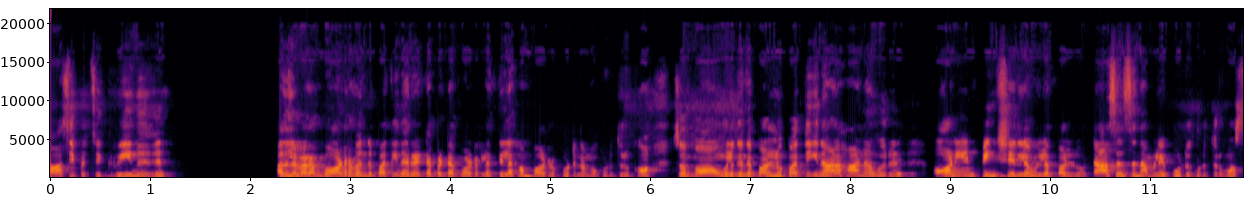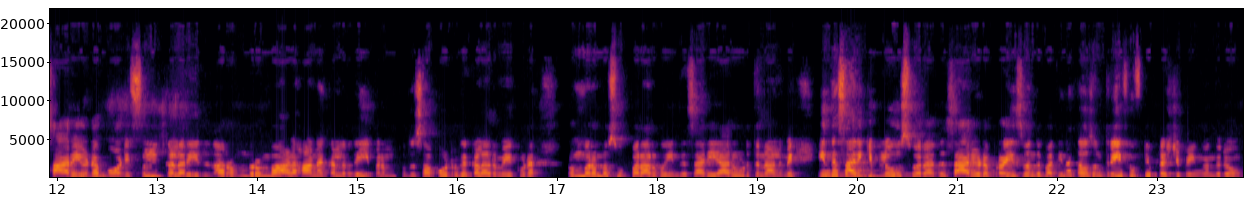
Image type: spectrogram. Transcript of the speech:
பாசி பச்சை கிரீனு அதில் வர பார்டர் வந்து பார்த்தீங்கன்னா ரெட்டப்பட்ட பார்டரில் திலகம் பார்டர் போட்டு நம்ம கொடுத்துருக்கோம். ஸோ உங்களுக்கு இந்த பல்லு பார்த்தீங்கன்னா அழகான ஒரு ஆனியன் பிங்க் ஷேடில் உள்ள பல்லு. டாசல்ஸ் நம்மளே போட்டு கொடுத்துருவோம். சாரியோட பாடி ஃபுல் கலர் இதுதான். ரொம்ப ரொம்ப அழகான கலருங்க இப்போ நம்ம புதுசாக போட்டிருக்க கலருமே கூட ரொம்ப ரொம்ப சூப்பராக இருக்கும். இந்த சாரி யார் உடுத்தினாலுமே. இந்த சாரிக்கு ப்ளவுஸ் வராது. சாரியோட ப்ரைஸ் வந்து பார்த்தீங்கன்னா thousand three fifty plus shipping வந்துடும்.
